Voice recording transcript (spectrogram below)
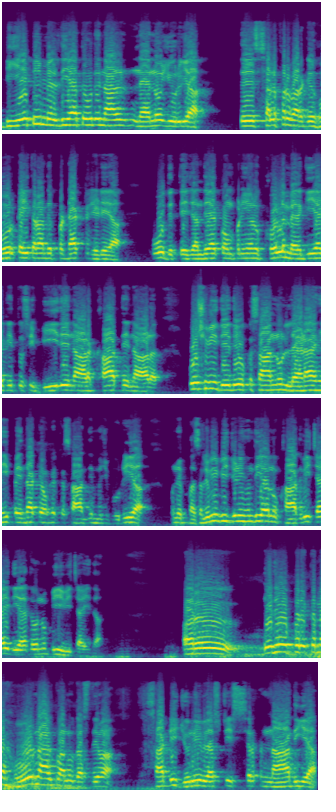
ਡੀਏਪੀ ਮਿਲਦੀ ਆ ਤੇ ਉਹਦੇ ਨਾਲ ਨੈਨੋ ਯੂਰੀਆ ਤੇ ਸਲਫਰ ਵਰਗੇ ਹੋਰ ਕਈ ਤਰ੍ਹਾਂ ਦੇ ਪ੍ਰੋਡਕਟ ਜਿਹੜੇ ਆ, ਉਹ ਦਿੱਤੇ ਜਾਂਦੇ ਆ। ਕੰਪਨੀਆਂ ਨੂੰ ਖੁੱਲ ਮਿਲ ਗਈ ਆ ਕਿ ਤੁਸੀਂ ਬੀ ਦੇ ਨਾਲ, ਖਾਦ ਦੇ ਨਾਲ ਕੁਝ ਵੀ ਦੇ ਦਿਓ, ਕਿਸਾਨ ਨੂੰ ਲੈਣਾ ਹੀ ਪੈਂਦਾ ਕਿਉਂਕਿ ਕਿਸਾਨ ਦੀ ਮਜਬੂਰੀ ਆ। ਉਹਨੇ ਫਸਲ ਵੀ ਬੀਜਣੀ ਹੁੰਦੀ ਆ, ਉਹਨੂੰ ਖਾਦ ਵੀ ਚਾਹੀਦੀ ਆ ਤੇ ਉਹਨੂੰ ਬੀ ਵੀ ਚਾਹੀਦਾ। ਔਰ ਇਹਦੇ ਉੱਪਰ ਇੱਕ ਮੈਂ ਹੋਰ ਨਾਲ ਤੁਹਾਨੂੰ ਦੱਸ ਦੇਵਾਂ, ਸਾਡੀ ਯੂਨੀਵਰਸਿਟੀ ਸਿਰਫ ਨਾਂ ਦੀ ਆ।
